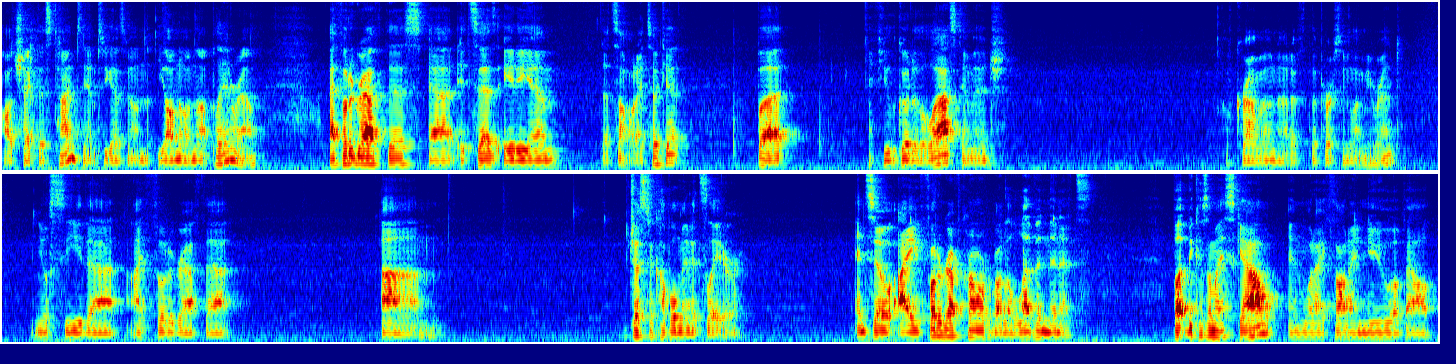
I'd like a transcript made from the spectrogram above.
I'll check this timestamp so you guys know, y'all know I'm not playing around. I photographed this at, it says 8 a.m. That's not what I took it. But if you go to the last image of Karamo, not of the person who let me rent, and you'll see that I photographed that um, just a couple minutes later. And so I photographed Karamo for about 11 minutes. But because of my scout and what I thought I knew about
